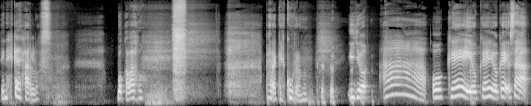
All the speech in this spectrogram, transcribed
Tienes que dejarlos boca abajo para que escurran. Y yo, ah, ok, ok, ok. O sea,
